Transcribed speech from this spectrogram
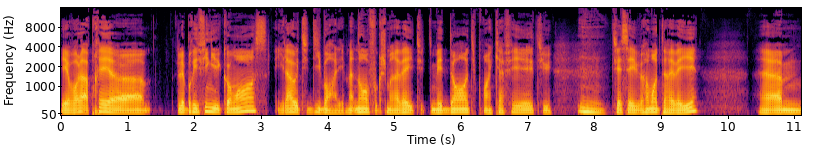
et voilà. Après, euh, le briefing il commence. Et là où tu te dis bon allez maintenant faut que je me réveille. Tu te mets dedans, tu prends un café, tu Hmm. tu essayes vraiment de te réveiller. Euh,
